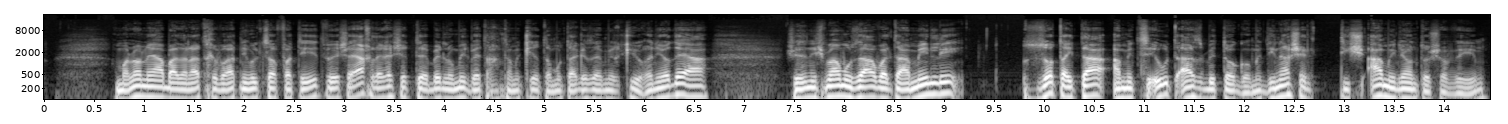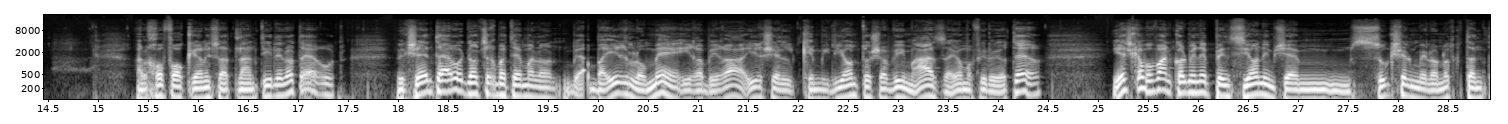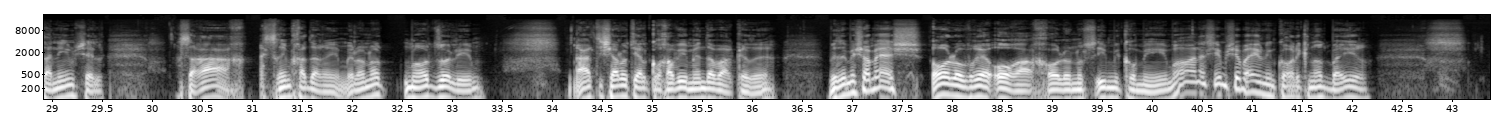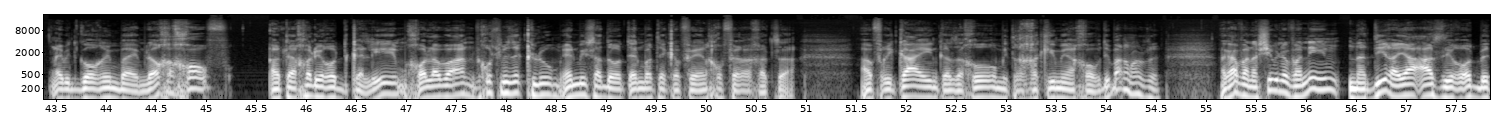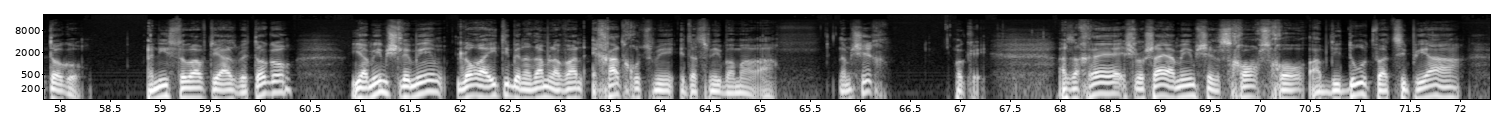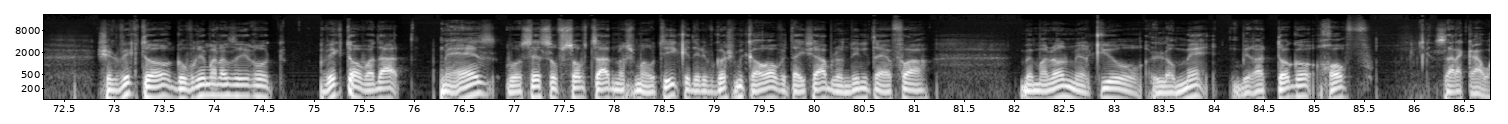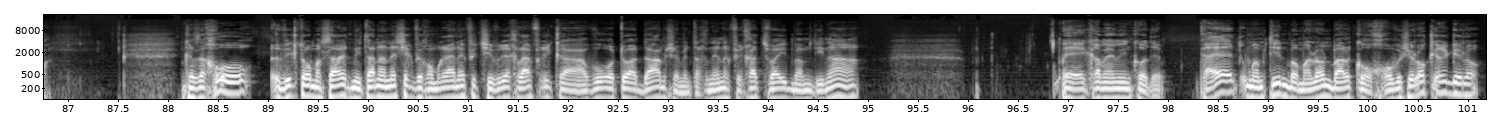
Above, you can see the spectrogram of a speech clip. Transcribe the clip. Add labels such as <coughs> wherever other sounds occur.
המלון היה בהנהלת חברת ניהול צרפתית ושייך לרשת בינלאומית, בטח אתה מכיר את המותג הזה, מרקיור. אני יודע שזה נשמע מוזר, אבל תאמין לי, זאת הייתה המציאות אז בטוגו, מדינה של תשעה מיליון תושבים, על חוף האוקיינוס האטלנטי ללא תיירות. וכשאין תיירות לא צריך בתי מלון. בעיר לומה, עיר הבירה, עיר של כמיליון תושבים אז, היום אפילו יותר, יש כמובן כל מיני פנסיונים שהם סוג של מלונות קטנטנים של עשרה, עשרים חדרים, מלונות מאוד זולים. אל תשאל אותי על כוכבים, אין דבר כזה. וזה משמש או לעוברי אורח, או לנוסעים מקומיים, או אנשים שבאים למכור לקנות בעיר. הם מתגוררים בהם. לאורך החוף אתה יכול לראות דקלים, חול לבן, וחוץ מזה כלום, אין מסעדות, אין בתי קפה, אין חופי רחצה. האפריקאים, כזכור, מתרחקים מהחוף, דיברנו על זה. אגב, אנשים לבנים, נדיר היה אז לראות בטוגו. אני הסתובבתי אז בטוגו, ימים שלמים לא ראיתי בן אדם לבן אחד חוץ מאת עצמי במראה. נמשיך? אוקיי. אז אחרי שלושה ימים של סחור סחור, הבדידות והציפייה של ויקטור גוברים על הזהירות. ויקטור ודעת מעז ועושה סוף סוף צעד משמעותי כדי לפגוש מקרוב את האישה הבלונדינית היפה במלון מרקיור לומה, בירת טוגו, חוף סרקאווה. כזכור, ויקטור מסר את מטען הנשק וחומרי הנפץ שהבריח לאפריקה עבור אותו אדם שמתכנן הפיכה צבאית במדינה אה, כמה ימים קודם. כעת הוא ממתין במלון בעל כורחו ושלא כהרגלו.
